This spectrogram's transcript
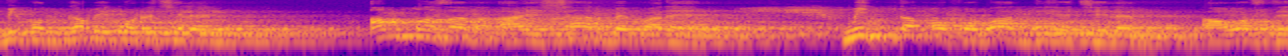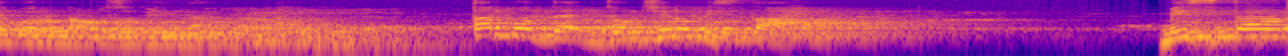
বিপদগামী করেছিলেন। আম্মাজান আয়সার ব্যাপারে মিথ্যা অপবাদ দিয়েছিলেন। আওয়াজ দিয়ে বলুন, নাউজুবিল্লাহ। তার মধ্যে একজন ছিল মিস্তাহ। মিস্তার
